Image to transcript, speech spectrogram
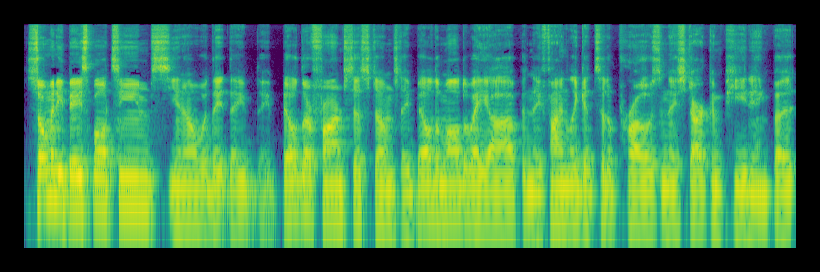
so many baseball teams you know they, they they build their farm systems they build them all the way up and they finally get to the pros and they start competing. But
